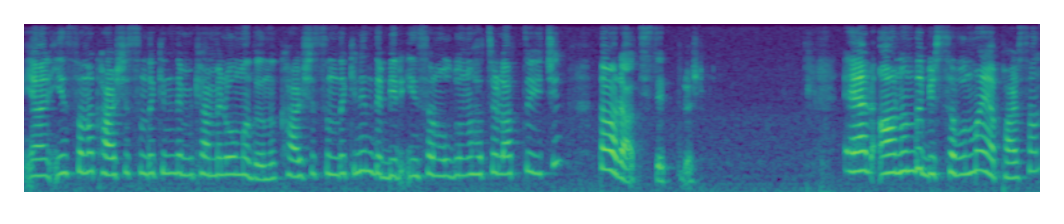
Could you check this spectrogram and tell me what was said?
yani insana karşısındakinin de mükemmel olmadığını, karşısındakinin de bir insan olduğunu hatırlattığı için daha rahat hissettirir. Eğer anında bir savunma yaparsan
